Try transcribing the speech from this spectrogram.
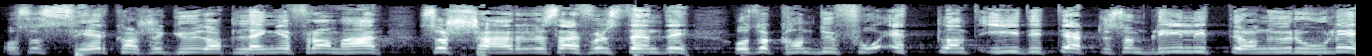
Og så ser kanskje Gud at lenger fram her så skjærer det seg fullstendig. Og så kan du få et eller annet i ditt hjerte som blir litt urolig.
